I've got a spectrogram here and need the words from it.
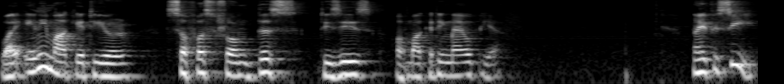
why any marketeer suffers from this disease of marketing myopia? Now if you see,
